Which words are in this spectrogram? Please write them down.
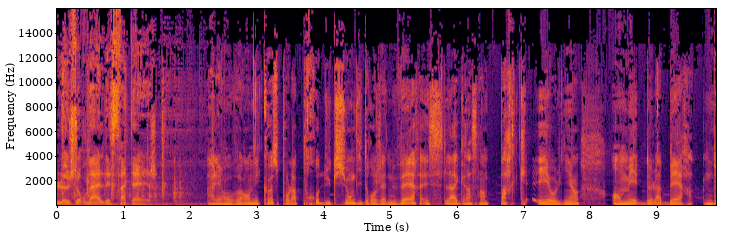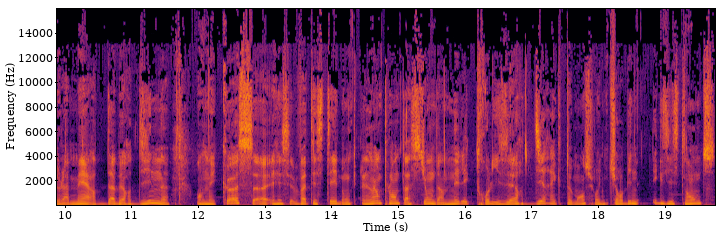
Le journal des stratèges. Allez, on va en Écosse pour la production d'hydrogène vert et cela grâce à un parc éolien en mai de la, de la mer d'Aberdeen en Écosse euh, et va tester donc l'implantation d'un électrolyseur directement sur une turbine existante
